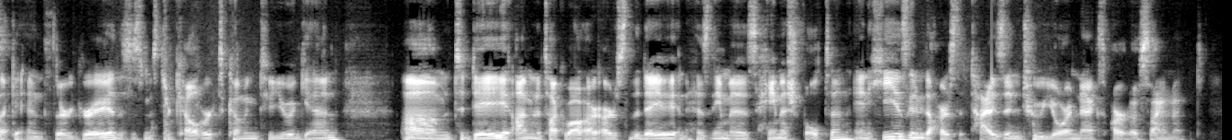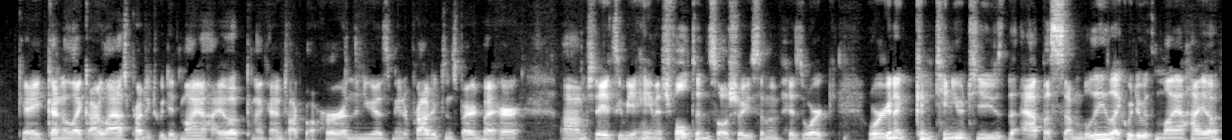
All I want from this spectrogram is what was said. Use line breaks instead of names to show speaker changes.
second and third grade. This is Mr. Calvert coming to you again. Um, today I'm going to talk about our artist of the day, and his name is Hamish Fulton, and he is going to be the artist that ties into your next art assignment. Okay, kind of like our last project we did Maya Hayuk, and I kind of talked about her, and then you guys made a project inspired by her. Um, today it's going to be Hamish Fulton, so I'll show you some of his work. We're going to continue to use the app assembly like we did with Maya Hayuk.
